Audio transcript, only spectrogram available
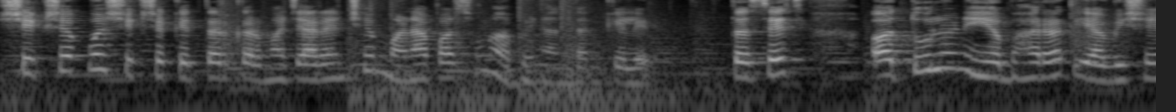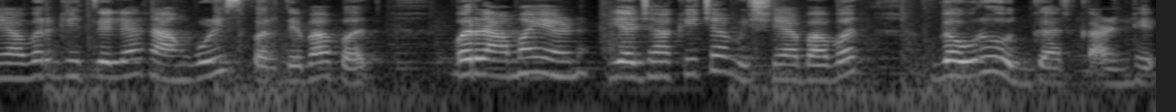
शिक्षक व शिक्षकेतर कर्मचाऱ्यांचे मनापासून अभिनंदन केले. तसेच अतुलनीय भारत या विषयावर घेतलेल्या रांगोळी स्पर्धेबाबत व रामायण या झाकीच्या विषयाबाबत गौरव उद्गार काढले.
